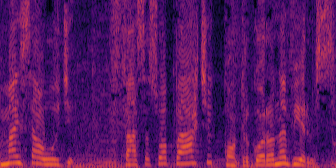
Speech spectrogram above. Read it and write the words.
Mais saúde. Faça sua parte contra o coronavírus.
